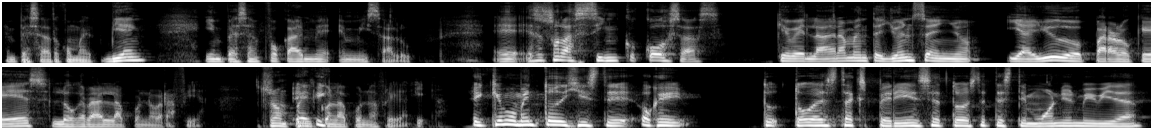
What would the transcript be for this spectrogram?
empecé a comer bien y empecé a enfocarme en mi salud. Eh, esas son las cinco cosas que verdaderamente yo enseño y ayudo para lo que es lograr la pornografía, romper con la pornografía. ¿En qué momento dijiste, ok, toda esta experiencia, todo este testimonio en mi vida,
